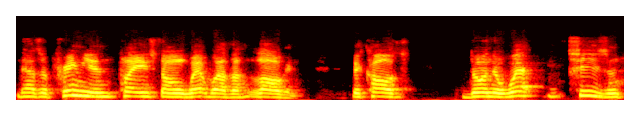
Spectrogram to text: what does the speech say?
there's a premium placed on wet weather logging because during the wet season,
